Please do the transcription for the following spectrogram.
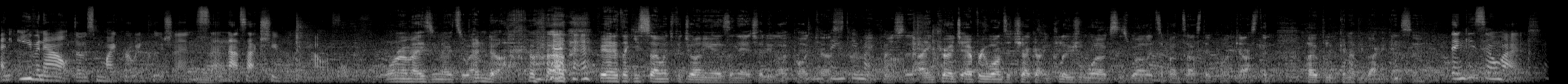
and even out those micro inclusions and that's actually really powerful What an amazing note to end on. Fiona, thank you so much for joining us on the HRD Live podcast. Thank I really appreciate it. I encourage everyone to check out Inclusion Works as well. It's a fantastic podcast, and hopefully we can have you back again soon. thank you so much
